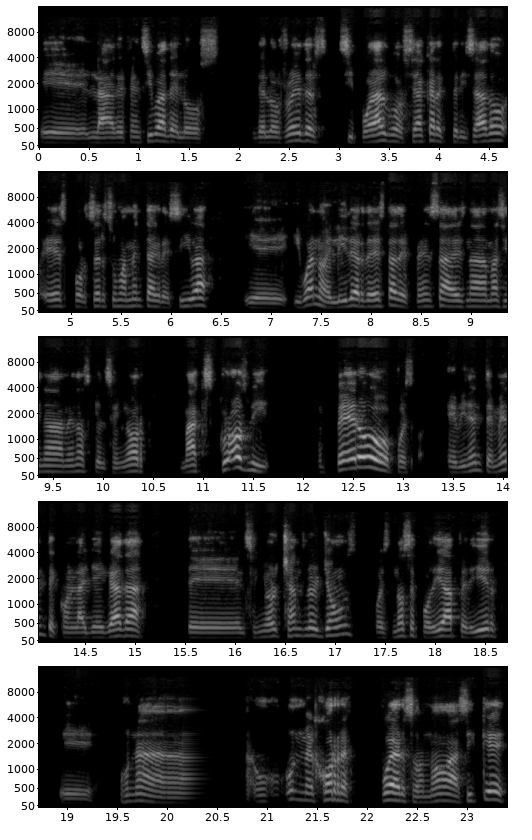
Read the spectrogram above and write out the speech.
la defensiva de los de los Raiders, si por algo se ha caracterizado, es por ser sumamente agresiva. Y, bueno, el líder de esta defensa es nada más y nada menos que el señor Max Crosby. Pero, pues, evidentemente, con la llegada del señor Chandler Jones, pues no se podía pedir eh, una, un mejor refuerzo, ¿no? Así que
